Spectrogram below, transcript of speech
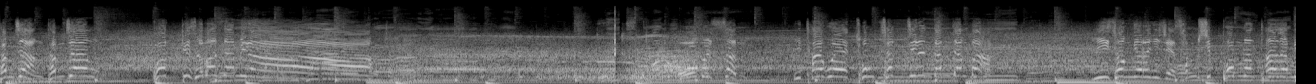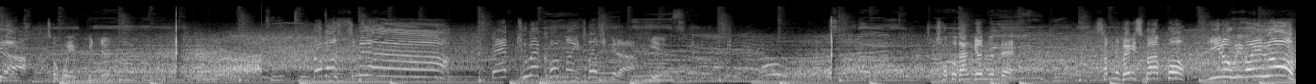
담장 담장 밖에서 만납니다. 이성열은 이제 30홈런 타자입니다. 서고 있군요. 넘었습니다. 백투백 홈런이 터집니다. 예. 초구 당겼는데 3루 베이스 맞고 2루 그리고 1루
